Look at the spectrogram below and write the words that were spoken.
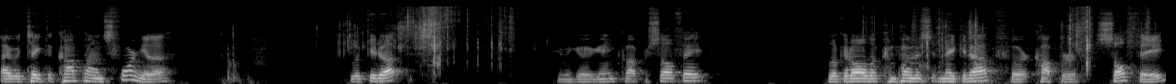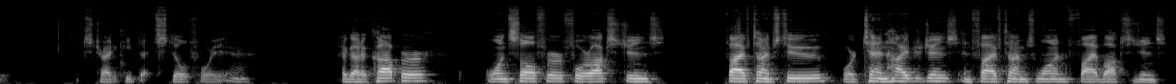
I would take the compound's formula, look it up. Here we go again, copper sulfate, Look at all the components that make it up for copper sulfate. Let's try to keep that still for you. I got a copper, one sulfur, four oxygens, five times two or 10 hydrogens, and five times one, five oxygens,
